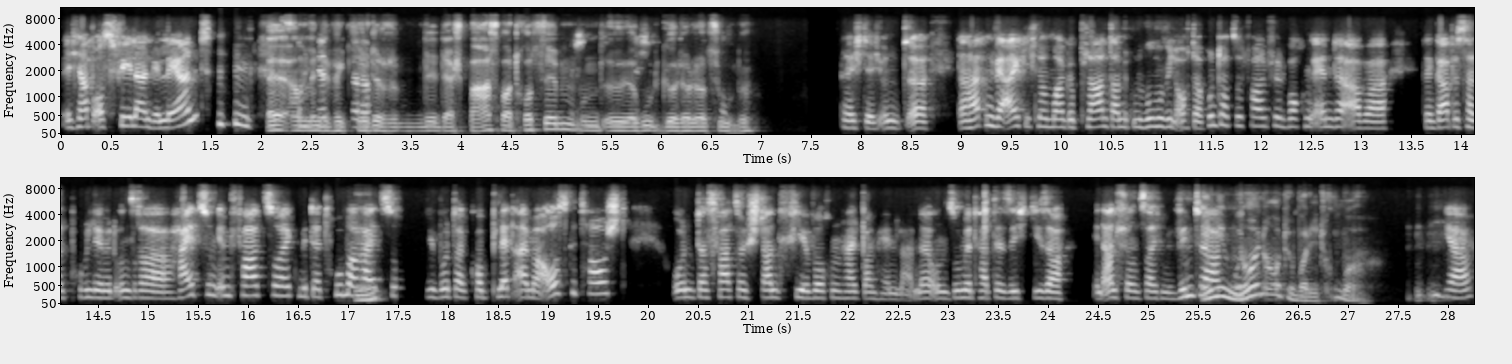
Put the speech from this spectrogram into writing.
Ich habe aus Fehlern gelernt. Äh, am Endeffekt, äh, der, der, Spaß war trotzdem und äh, gut, gehört ja dazu, ne? Richtig. Und äh, da hatten wir eigentlich nochmal geplant, da mit dem Wohnmobil auch da runterzufahren für ein Wochenende, aber dann gab es halt Probleme mit unserer Heizung im Fahrzeug, mit der Truma-Heizung. Die wurde dann komplett einmal ausgetauscht und das Fahrzeug stand vier Wochen halt beim Händler. Ne? Und somit hatte sich dieser, in Anführungszeichen, Winter. In dem neuen Auto war die Truma. ja,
